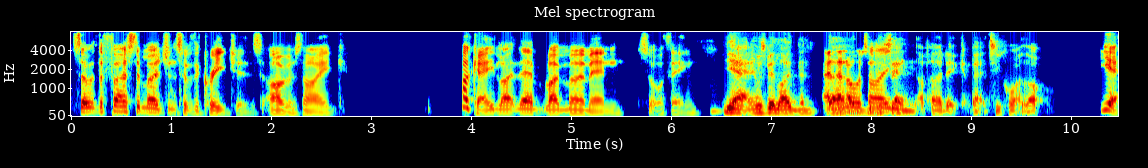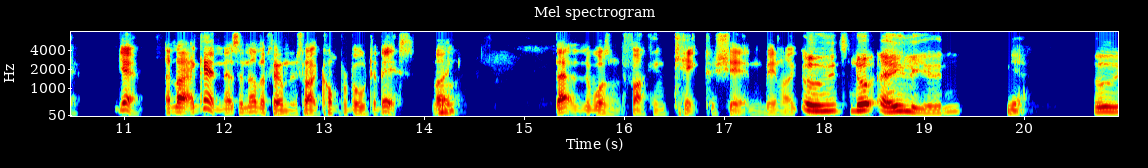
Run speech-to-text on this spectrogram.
so at the first emergence of the creatures, I was like, okay, like they're like mermen sort of thing, yeah. And it was a bit like the And then I uh, was the like- Descent. I've heard it compared to quite a lot. Yeah, yeah, and like again, that's another film that's like comparable to this. Mm. Like that that wasn't fucking kicked to shit and being like, oh, it's not Alien. Yeah. Oh,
